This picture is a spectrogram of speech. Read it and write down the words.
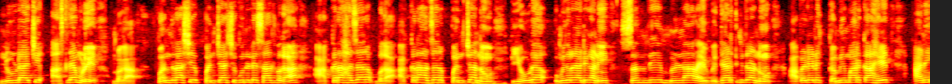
निवडायचे असल्यामुळे बघा पंधराशे पंच्याऐंशी गुणिले सात बघा अकरा हजार बघा अकरा हजार पंच्याण्णव एवढ्या उमेदवारांना या ठिकाणी संधी मिळणार आहे. विद्यार्थी मित्रांनो आपल्या ठिकाणी कमी मार्क आहेत आणि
